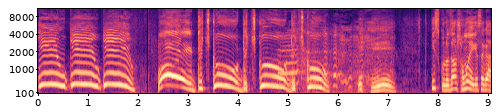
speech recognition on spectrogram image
কিউ কিউ কিউ। ওই ঢুচকু ঢুচকু ঢুচকু। হে স্কুলে যাওয়ার সময় হয়ে গেছে গা।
